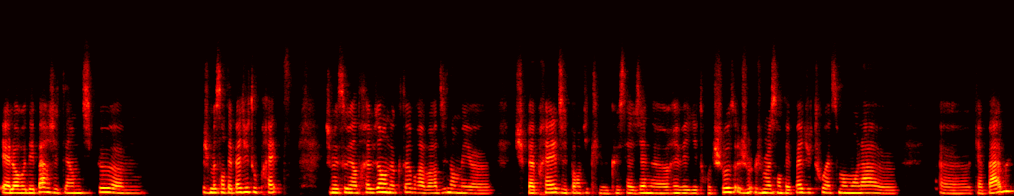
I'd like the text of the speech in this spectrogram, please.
Et alors, au départ, j'étais un petit peu... Euh, je me sentais pas du tout prête. Je me souviens très bien en octobre avoir dit non mais euh, je suis pas prête, j'ai pas envie que, ça vienne réveiller trop de choses. Je, je me sentais pas du tout à ce moment-là capable.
